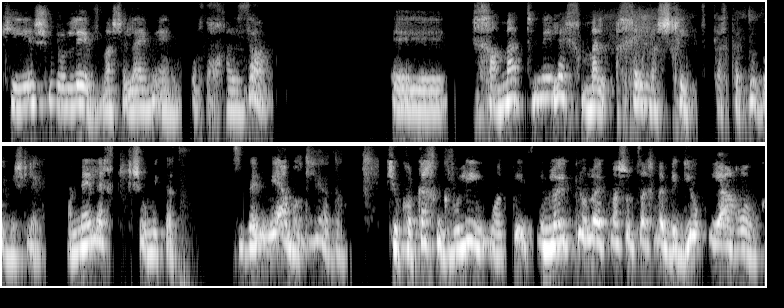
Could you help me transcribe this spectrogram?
כי יש לו לב, מה שלהם אין. הוא חזק. אה, חמת מלך מלאכי משחית, כך כתוב במשלי. המלך, כשהוא מתעצבן, מי יעמוד לידו? כי הוא כל כך גבולי, הוא אוטיסט. אם לא ייתנו לו את מה שהוא צריך ובדיוק יהרוג.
